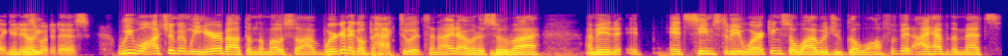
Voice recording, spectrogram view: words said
like it know is what it is. we watch them and we hear about them the most. So I, we're gonna go back to it tonight. I would assume. I, I mean, it it seems to be working. So why would you go off of it? I have the Mets.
